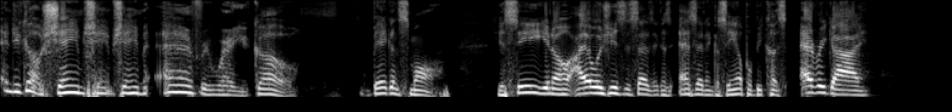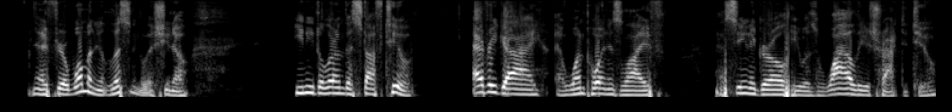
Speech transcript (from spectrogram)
And you go, shame, shame, shame everywhere you go, big and small. You see, you know, I always use this as, as an example because every guy, and if you're a woman listening to this, you know, you need to learn this stuff too. Every guy at one point in his life has seen a girl he was wildly attracted to,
